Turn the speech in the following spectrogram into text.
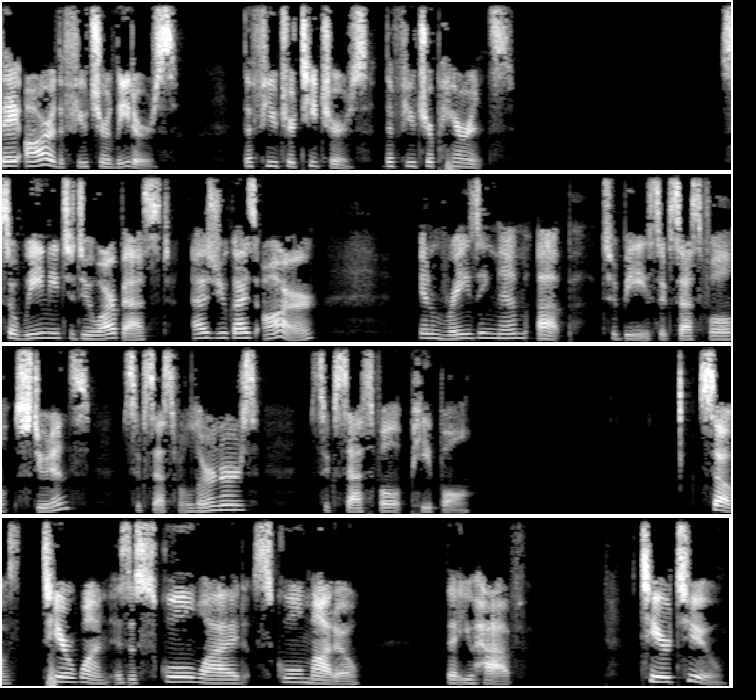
They are the future leaders, the future teachers, the future parents. So we need to do our best, as you guys are, in raising them up to be successful students, successful learners, successful people. So, Tier 1 is a school wide school motto that you have. Tier 2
